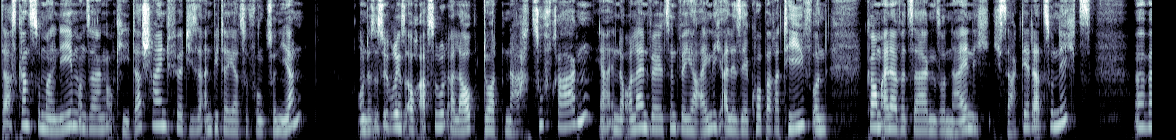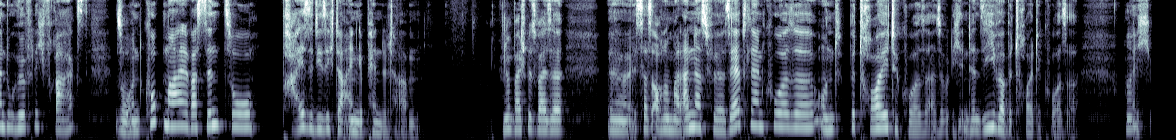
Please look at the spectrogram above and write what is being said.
Das kannst du mal nehmen und sagen, okay, das scheint für diese Anbieter ja zu funktionieren. Und es ist übrigens auch absolut erlaubt, dort nachzufragen. Ja, in der Online-Welt sind wir ja eigentlich alle sehr kooperativ und kaum einer wird sagen, so nein, ich, ich sag dir dazu nichts, äh, wenn du höflich fragst. So, und guck mal, was sind so Preise, die sich da eingependelt haben. Ja, beispielsweise äh, ist das auch nochmal anders für Selbstlernkurse und betreute Kurse, also wirklich intensiver betreute Kurse. Ich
